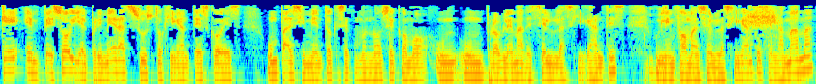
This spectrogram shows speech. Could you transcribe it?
que empezó y el primer susto gigantesco es un padecimiento que se conoce como un, un problema de células gigantes, un linfoma de células gigantes en la mama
